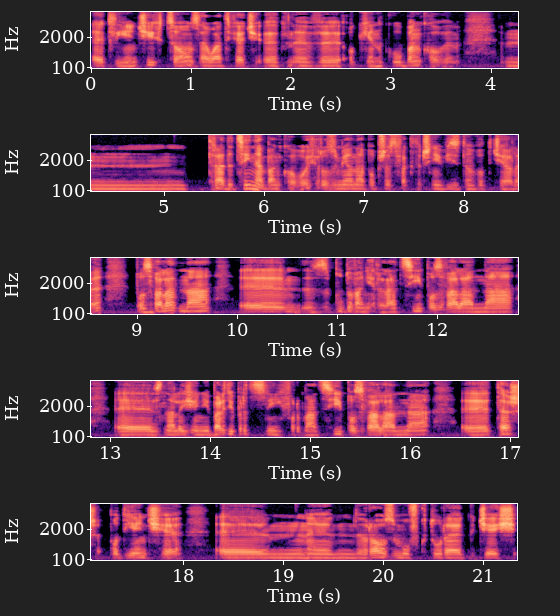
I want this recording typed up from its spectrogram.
e, klienci chcą załatwiać e, w okienku bankowym. Tradycyjna bankowość, rozumiana poprzez faktycznie wizytę w oddziale, pozwala na e, zbudowanie relacji, pozwala na e, znalezienie bardziej precyzyjnej informacji, pozwala na e, też podjęcie rozmów, które gdzieś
